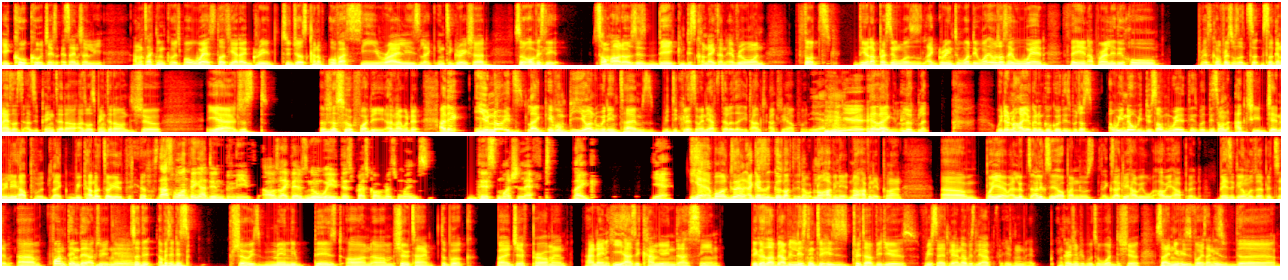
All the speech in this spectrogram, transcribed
a co-coach essentially, an attacking coach, but West thought he had agreed to just kind of oversee Riley's like integration. So obviously somehow there was this big disconnect and everyone thought the other person was agreeing to what they want. It was just a weird thing. Apparently the whole press conference was dis- disorganized as, as it painted out, as was painted out on the show. Yeah, just it was just so funny. And I wonder, I think you know it's like even beyond winning times ridiculous when you have to tell us that it actually happened. Yeah. yeah They're like, look, like we don't know how you're going to Google this, but just we know we do some weird things, but this one actually genuinely happened. Like we cannot tell you anything else. That's one thing I didn't believe. I was like, there's no way this press conference went this much left. Like, yeah. Yeah, but again, I guess it goes back to not not having it, not having a plan. Um, but yeah, I looked, I looked it up, and it was exactly how it how it happened. Basically, almost repetitive. Um, fun thing there actually. Yeah. So the, obviously, this show is mainly based on um Showtime, the book by Jeff Pearlman, and then he has a cameo in that scene. Because I've, I've been listening to his Twitter videos recently, and obviously I've he's been encouraging people to watch the show, so I knew his voice, and he's the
